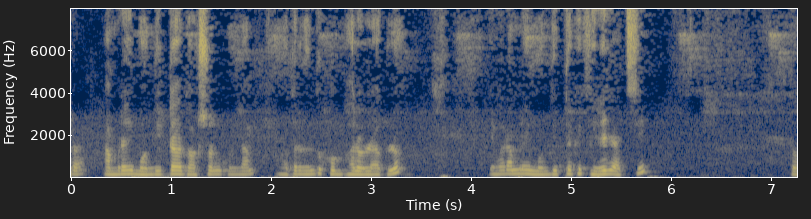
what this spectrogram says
বন্ধুরা, আমরা এই মন্দিরটা দর্শন করলাম। আমাদের কিন্তু খুব ভালো লাগল। এবার আমরা এই মন্দির থেকে ফিরে যাচ্ছি। তো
